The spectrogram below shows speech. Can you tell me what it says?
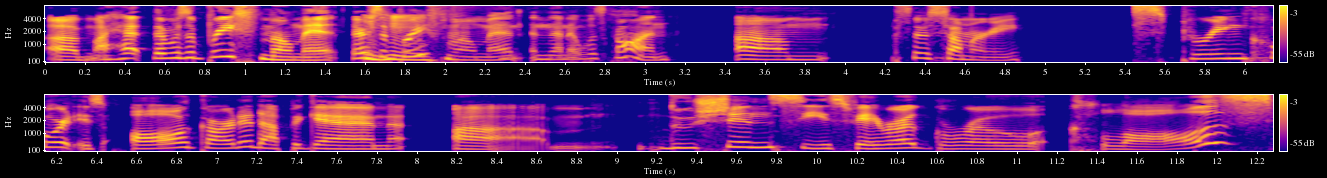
um, I had there was a brief moment. There's Mhm. a brief moment, and then it was gone. Um, so summary: Spring Court is all guarded up again. Um, Lucien sees Feyre grow claws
